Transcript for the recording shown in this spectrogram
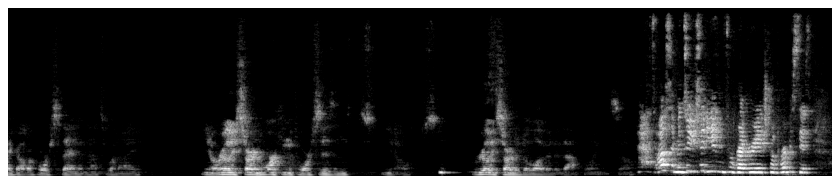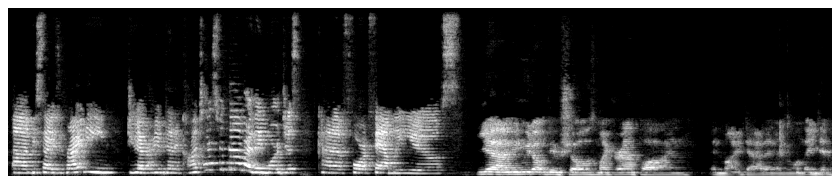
I got a horse then, and that's when I you know really started working with horses and you know really started to love it at that point. So That's awesome. And so you said you use them for recreational purposes. Um, besides riding, do you ever have you ever done a contest with them? Or are they more just kind of for family use? yeah, I mean we don't do shows. My grandpa and and my dad and everyone they did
